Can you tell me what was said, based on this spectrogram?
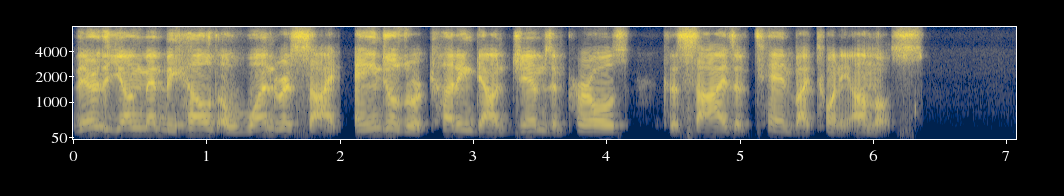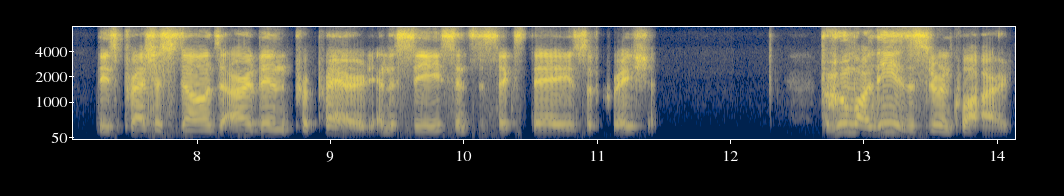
There the young men beheld a wondrous sight. Angels were cutting down gems and pearls to the size of 10 by 20 amos. These precious stones had been prepared in the sea since the six days of creation. For whom are these? the student inquired.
